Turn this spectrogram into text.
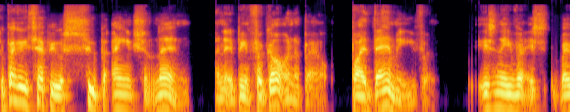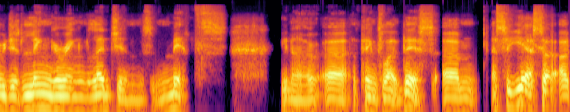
Göbekli Tepe was super ancient then and it had been forgotten about by them even isn't even it's maybe just lingering legends and myths you know uh, and things like this um and so yeah so uh,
